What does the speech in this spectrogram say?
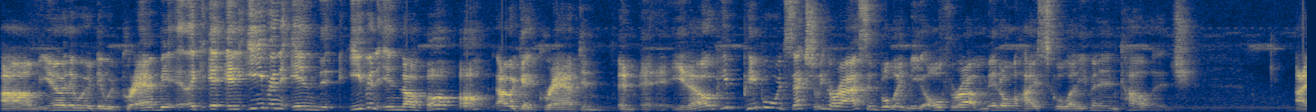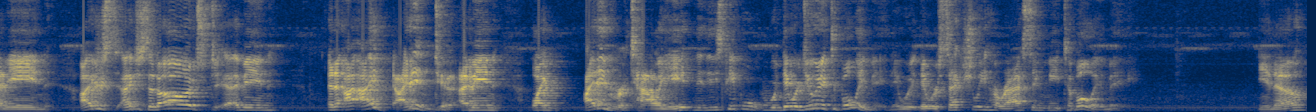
Um, you know, they would they would grab me, like, and even in the even in the oh, oh, I would get grabbed, and, and, and you know, pe people would sexually harass and bully me all throughout middle, high school, and even in college. I mean, I just I just said, oh, I mean, and I I, I didn't do it. I mean, like I didn't retaliate. These people they were doing it to bully me. They were they were sexually harassing me to bully me. You know.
